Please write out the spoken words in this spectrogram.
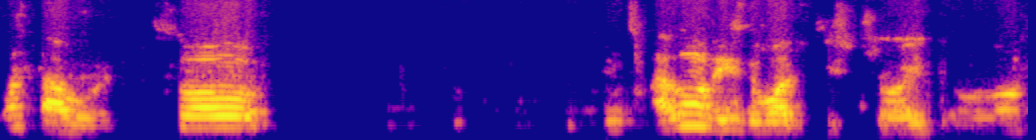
what's that word? So I don't want to use the word destroyed or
